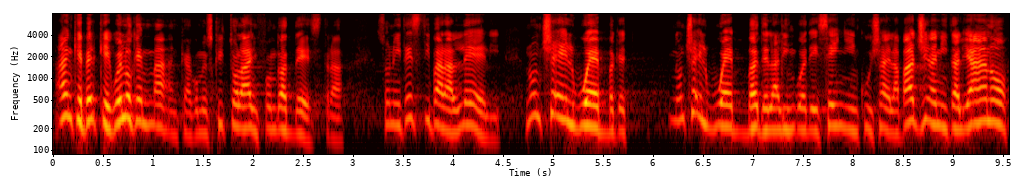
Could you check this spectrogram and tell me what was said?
anche perché quello che manca, come ho scritto là in fondo a destra, sono i testi paralleli. Non c'è il c'è il web della lingua dei segni in cui c'hai la pagina in italiano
